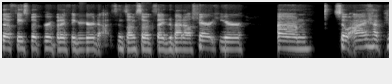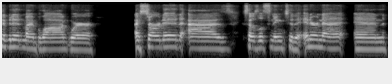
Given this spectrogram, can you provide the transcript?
the Facebook group, but I figured uh, since I'm so excited about it, I'll share it here. Um, so I have pivoted my blog where I started as because I was listening to the internet and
